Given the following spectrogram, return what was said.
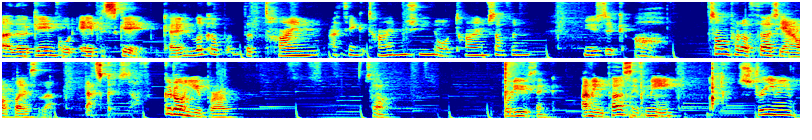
Uh, the game called Ape Escape, okay? Look up the time, I think, Time Machine or Time something music. Oh, someone put a 30 hour playlist of that. That's good stuff. Good on you, bro. So, what do you think? I mean, personally, for me, streaming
